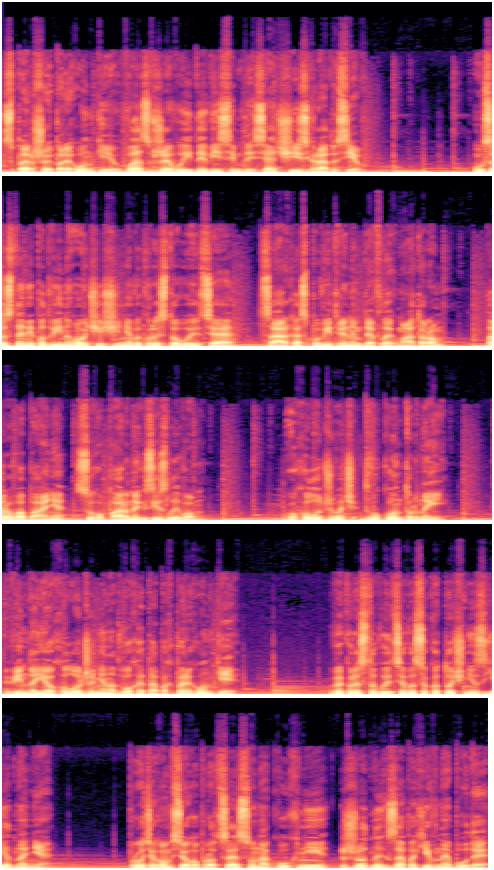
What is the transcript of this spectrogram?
З першої перегонки у вас вже вийде 86 градусів. У системі подвійного очищення використовується царга з повітряним дефлегматором, парова баня, сухопарник зі зливом. Охолоджувач двоконтурний. Він дає охолодження на двох етапах перегонки. Використовуються високоточні з'єднання. Протягом всього процесу на кухні жодних запахів не буде.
